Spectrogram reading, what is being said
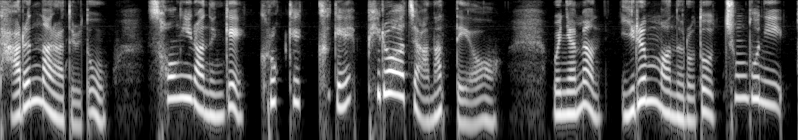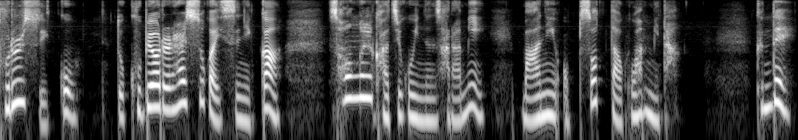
다른 나라들도 성이라는 게 그렇게 크게 필요하지 않았대요. 왜냐면 이름만으로도 충분히 부를 수 있고 또 구별을 할 수가 있으니까 성을 가지고 있는 사람이 많이 없었다고 합니다. 근데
